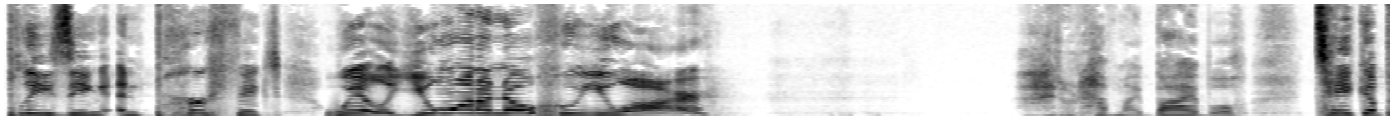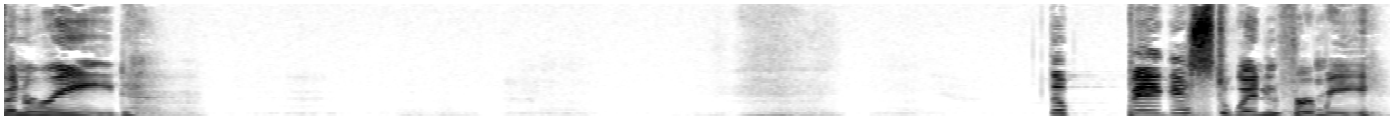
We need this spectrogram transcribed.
pleasing, and perfect will. You want to know who you are? I don't have my Bible. Take up and read. The biggest win for me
